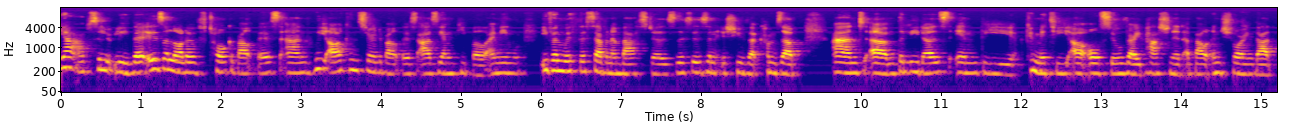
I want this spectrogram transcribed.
Yeah, absolutely. There is a lot of talk about this, and we are concerned about this as young people. I mean, even with the seven ambassadors, this is an issue that comes up, and um, the leaders in the committee are also very passionate about ensuring that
